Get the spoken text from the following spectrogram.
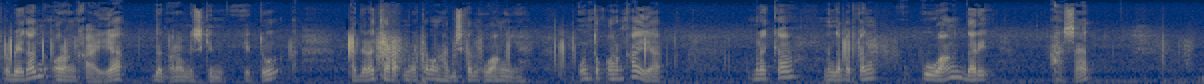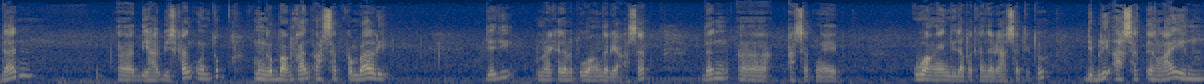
perbedaan orang kaya dan orang miskin itu adalah cara mereka menghabiskan uangnya. Untuk orang kaya, mereka mendapatkan uang dari aset dan e, dihabiskan untuk mengembangkan aset kembali. Jadi mereka dapat uang dari aset dan e, asetnya uang yang didapatkan dari aset itu dibeli aset yang lain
